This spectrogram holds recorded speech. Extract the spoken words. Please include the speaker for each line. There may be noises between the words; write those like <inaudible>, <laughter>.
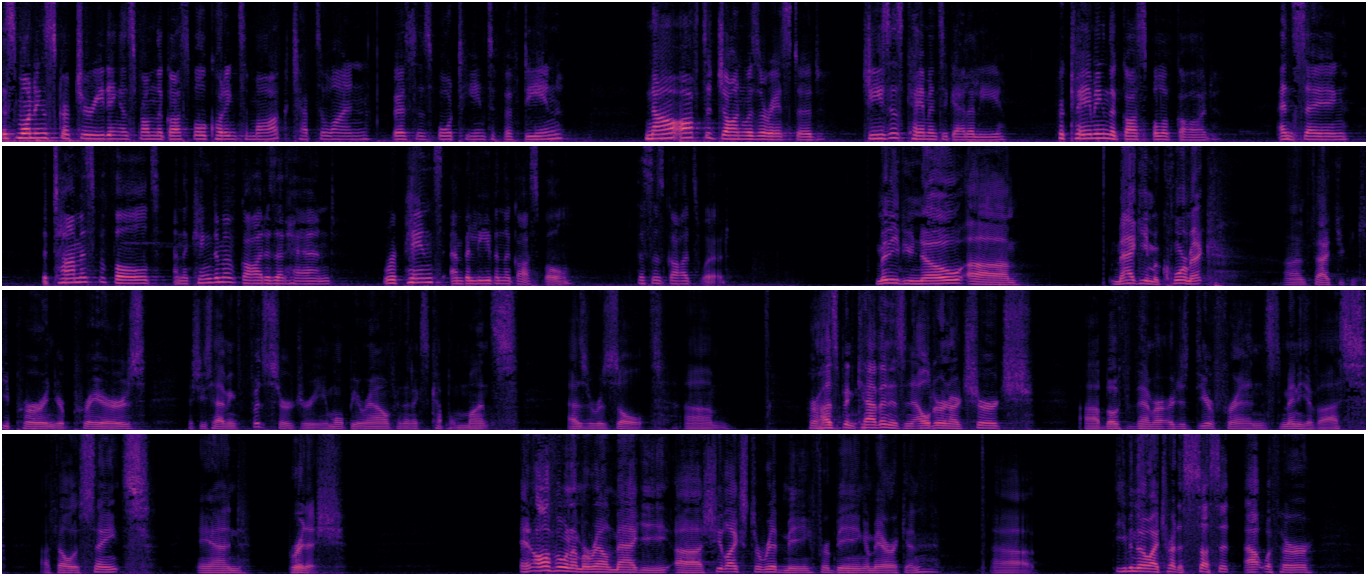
Speaker 1: This morning's scripture reading is from the Gospel according to Mark, chapter 1, verses 14 to 15. Now, after John was arrested, Jesus came into Galilee, proclaiming the gospel of God, and saying, The time is fulfilled, and the kingdom of God is at hand. Repent and believe in the gospel. This is God's word.
Speaker 2: Many of you know um, Maggie McCormick. Uh, in fact, you can keep her in your prayers as she's having foot surgery and won't be around for the next couple months as a result. Um, her husband, Kevin, is an elder in our church. Uh, both of them are, are, just dear friends to many of us, uh, fellow saints, and British. And often when I'm around Maggie, uh, she likes to rib me for being American. Uh, even though I try to suss it out with her,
